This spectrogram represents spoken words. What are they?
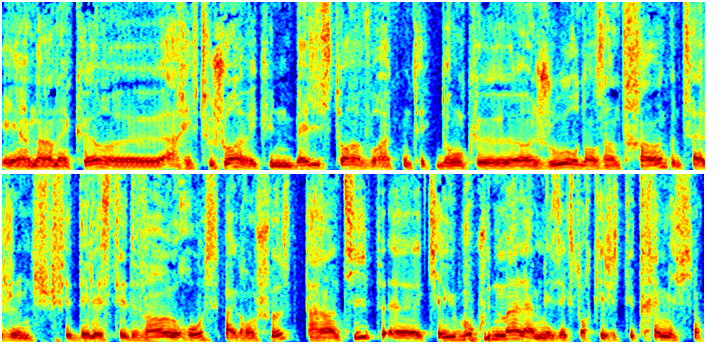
et un arnaqueur euh, arrive toujours avec une belle histoire à vous raconter. Donc euh, un jour, dans un train comme ça, je me suis fait délester de 20 euros, c'est pas grand-chose, par un type euh, qui a eu beaucoup de mal à me les extorquer. J'étais très méfiant.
